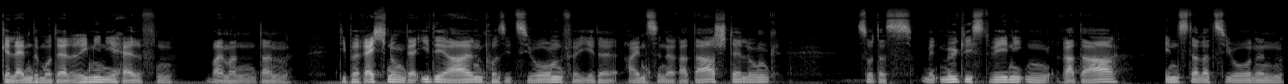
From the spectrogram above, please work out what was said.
Geländemodell Rimini helfen, weil man dann die Berechnung der idealen Position für jede einzelne Radarstellung, sodass mit möglichst wenigen Radarinstallationen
